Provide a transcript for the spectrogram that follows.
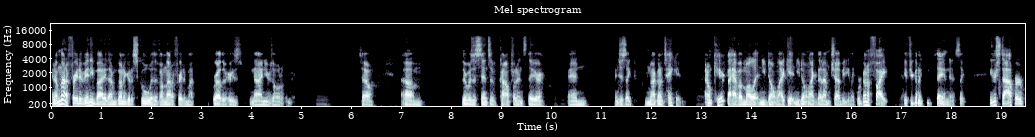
And I'm not afraid of anybody that I'm going to go to school with if I'm not afraid of my brother who's nine years older than me. Mm. So um, there was a sense of confidence there, and and just like I'm not going to take it. I don't care if I have a mullet and you don't like it, and you don't like that I'm chubby. Like we're going to fight Yeah. if you're going to keep saying this. Like either stop or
